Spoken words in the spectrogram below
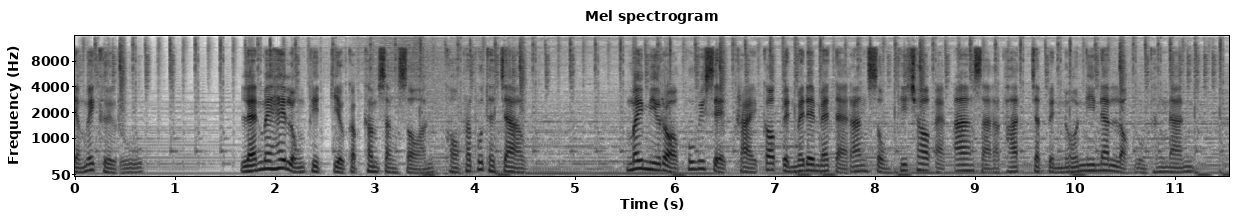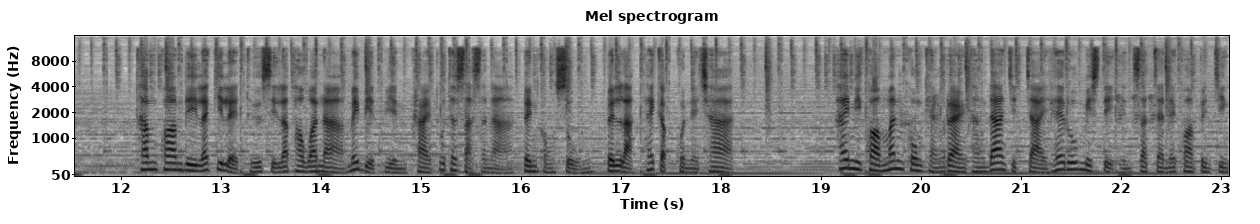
ยังไม่เคยรู้ และไม่ให้หลงผิดเกี่ยวกับคำสั่งสอนของพระพุทธเจ้า ไม่มีหรอกผู้วิเศษใครก็เป็นไม่ได้แม้แต่ร่างทรงที่ชอบแอบอ้างสารพัดจะเป็นโน้นนี่นั่นหลอกลวงทั้งนั้นทำความดีและกิเลสถือศีลภาวนาไม่เบียดเบียนใครพุทธศาสนาเป็นของสูง เป็นหลักให้กับคนในชาติ ให้มีความมั่นคงแข็งแรงทางด้านจิตใจ ให้รู้มีสติเห็นสัจจะในความเป็นจริง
